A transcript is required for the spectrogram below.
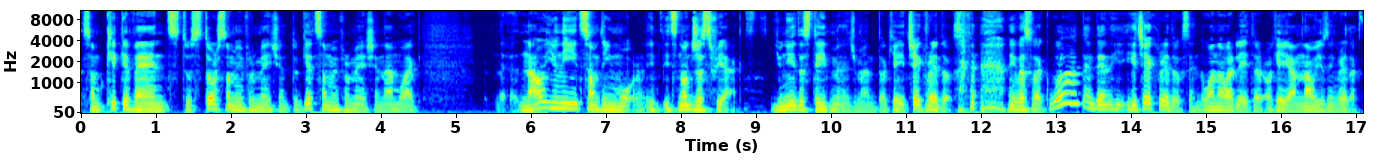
some click events to store some information to get some information. I'm like now you need something more. It, it's not just react. You need a state management. Okay check redux. He was like what? And then he, he checked redux and one hour later okay i'm now using redux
